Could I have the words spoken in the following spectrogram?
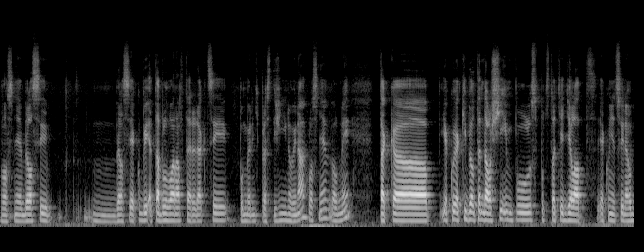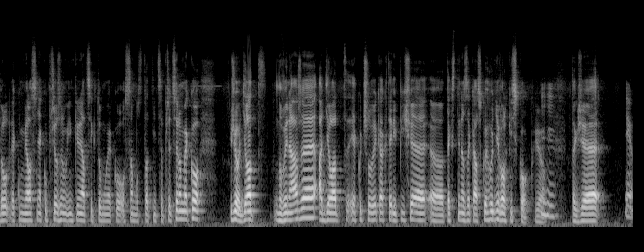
Vlastně byla si, mm, byla si jakoby etablovaná v té redakci poměrných prestižních novinách vlastně velmi. Tak uh, jako jaký byl ten další impuls v podstatě dělat jako něco jiného? Byl, jako měla jsi nějakou přirozenou inklinaci k tomu jako osamostatnit se? Přece jenom jako že jo, dělat novináře a dělat jako člověka, který píše uh, texty na zakázku, je hodně velký skok. Jo? Mm-hmm. Takže Jo,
